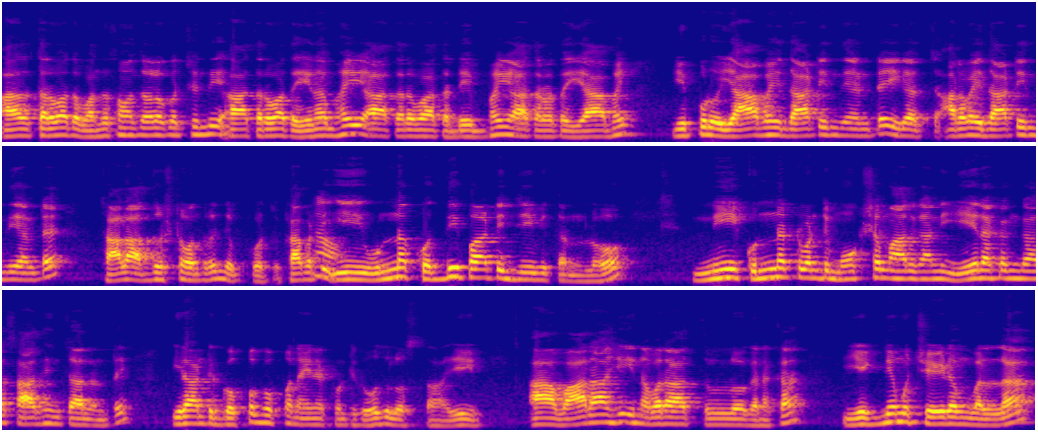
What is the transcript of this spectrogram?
ఆ తర్వాత వంద సంవత్సరాలకు వచ్చింది. ఆ తర్వాత ఎనభై ఆ తర్వాత డెబ్భై ఆ తర్వాత యాభై ఇప్పుడు యాభై దాటింది అంటే ఇక అరవై దాటింది అంటే చాలా అదృష్టవంతులు అని చెప్పుకోవచ్చు. కాబట్టి ఈ ఉన్న కొద్దిపాటి జీవితంలో నీకున్నటువంటి మోక్ష మార్గాన్ని ఏ రకంగా సాధించాలంటే ఇలాంటి గొప్ప గొప్పనైనటువంటి రోజులు వస్తాయి. ఆ వారాహి నవరాత్రుల్లో గనక యజ్ఞము చేయడం వల్ల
